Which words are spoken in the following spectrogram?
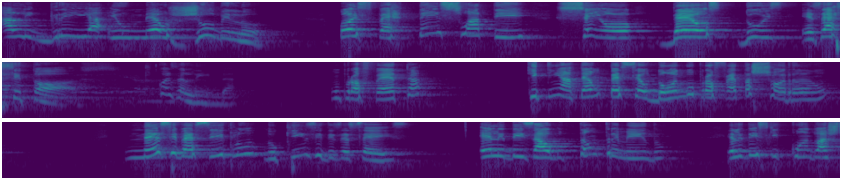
alegria e o meu júbilo, pois pertenço a ti, Senhor, Deus dos exércitos. Que coisa linda. Um profeta que tinha até um pseudônimo, profeta Chorão. Nesse versículo, no 15 e 16, ele diz algo tão tremendo ele diz que quando as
